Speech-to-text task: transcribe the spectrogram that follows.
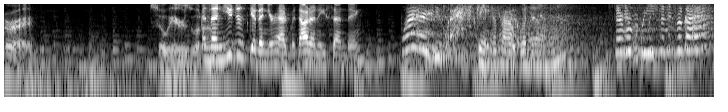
Alright. So here's what And I'm. then you just get in your head without any sending. Why are you asking about Winona? Is there a reason for that?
